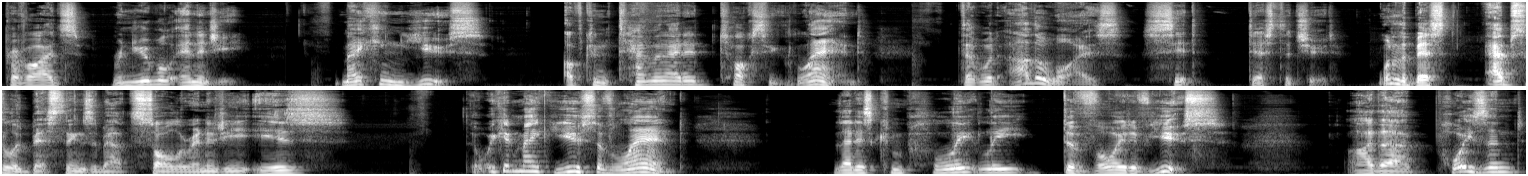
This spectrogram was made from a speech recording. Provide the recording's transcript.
provides renewable energy, making use of contaminated toxic land that would otherwise sit destitute. One of the best, absolute best things about solar energy is that we can make use of land that is completely devoid of use, either poisoned,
